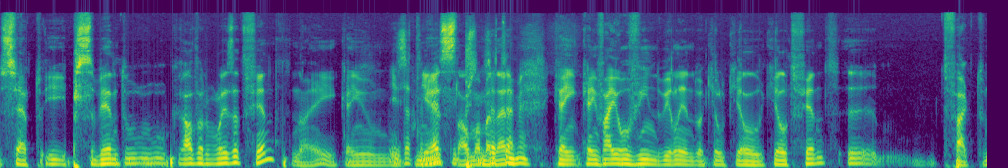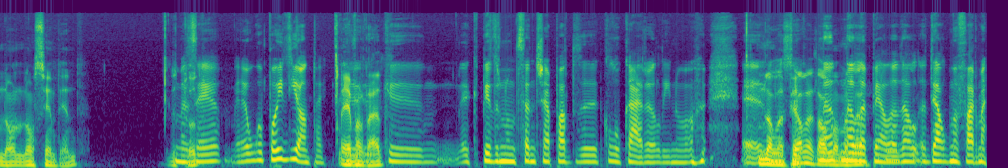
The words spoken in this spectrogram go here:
certo, e percebendo o que Álvaro Beleza defende, não é? E quem o exatamente, conhece, de alguma maneira, quem, quem vai ouvindo e lendo aquilo que ele, que ele defende, eh, de facto não, não se entende. Mas é, é o apoio de ontem. É verdade. Que, que Pedro Nuno Santos já pode colocar ali no, eh, na no lapela, de alguma na, na lapela, de, de, alguma forma.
